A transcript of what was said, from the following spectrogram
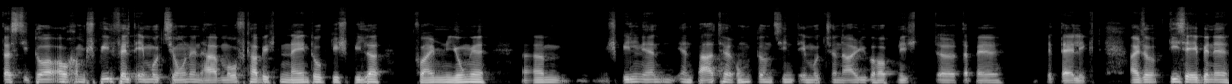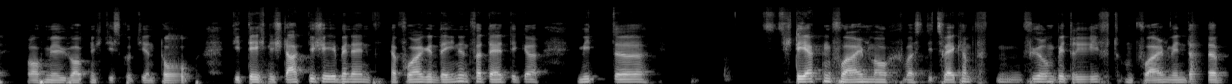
dass die da auch am Spielfeld Emotionen haben. Oft habe ich den Eindruck, die Spieler, vor allem junge, ähm, spielen ihren, ihren Part herunter und sind emotional überhaupt nicht äh, dabei beteiligt. Also diese Ebene brauchen wir überhaupt nicht diskutieren. Top. Die technisch-taktische Ebene, ein hervorragender Innenverteidiger mit äh, Stärken, vor allem auch was die Zweikampfführung betrifft und vor allem, wenn der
